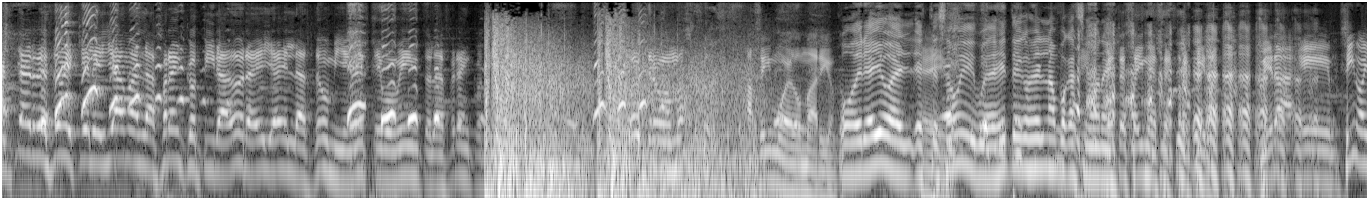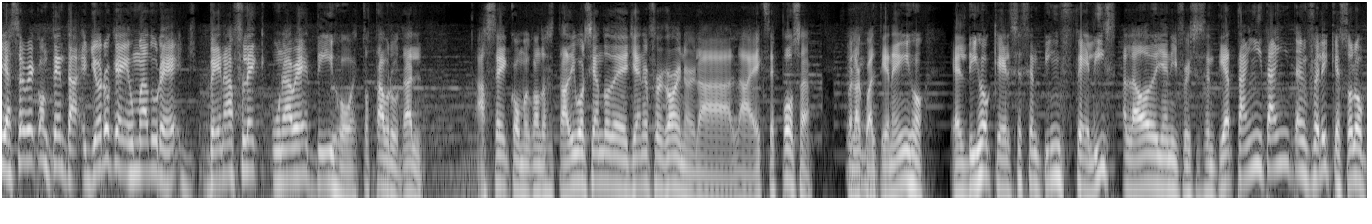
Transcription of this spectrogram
estas razones que le llaman la francotiradora, ella es la Zombie en este momento, la francotiradora. Otro bombazo. Así don Mario. Como diría yo, el, este Eh. Sony puede irte a coger unas vacaciones. Este seis meses, tranquila. Mira, eh, sí, no, ella se ve contenta. Yo creo que es un madurez. Ben Affleck una vez dijo, esto está brutal, hace como cuando se está divorciando de Jennifer Garner, la, la ex esposa, con la cual tiene hijos, él dijo que él se sentía infeliz al lado de Jennifer. Se sentía tan y tan y tan feliz que solo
